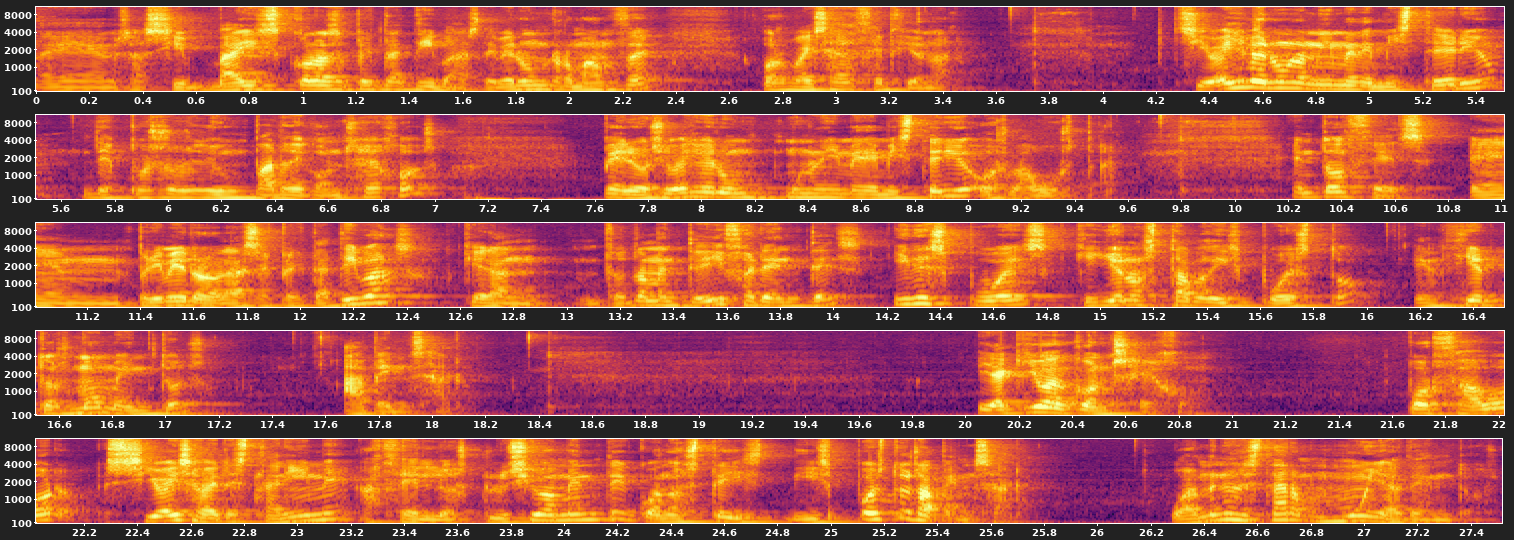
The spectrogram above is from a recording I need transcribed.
Eh, o sea, si vais con las expectativas de ver un romance, os vais a decepcionar. Si vais a ver un anime de misterio, después os doy un par de consejos, pero si vais a ver un, anime de misterio, os va a gustar. Entonces, em, primero las expectativas, que eran totalmente diferentes, y después que yo no estaba dispuesto, en ciertos momentos, a pensar. Y aquí va el consejo. Por favor, si vais a ver este anime, hacedlo exclusivamente cuando estéis dispuestos a pensar. O al menos estar muy atentos.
